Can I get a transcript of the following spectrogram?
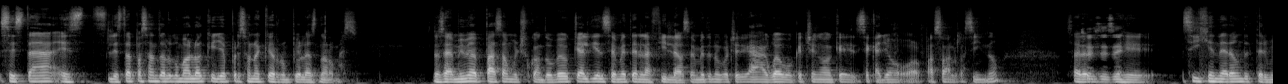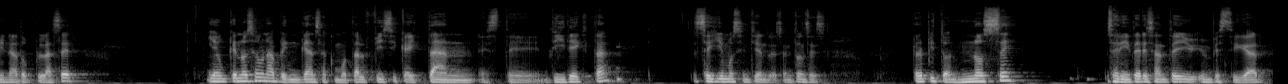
se está, le está pasando algo malo a aquella persona que rompió las normas. O sea, a mí me pasa mucho cuando veo que alguien se mete en la fila o se mete en un coche y diga, ah, huevo, qué chingón que se cayó o pasó algo así, ¿no? O sea, sí, sí, sí. Eh, sí genera un determinado placer. Y aunque no sea una venganza como tal física y tan este, directa, seguimos sintiendo eso. Entonces, repito, no sé. Sería interesante investigar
